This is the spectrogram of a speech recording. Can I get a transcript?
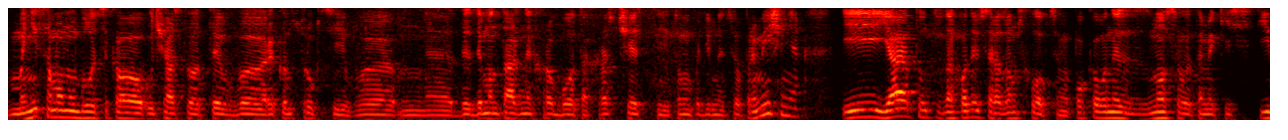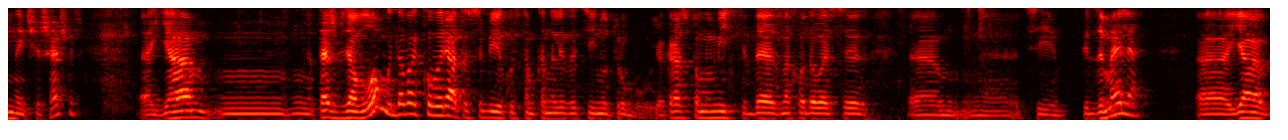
Мені самому було цікаво участвувати в реконструкції, в е, де- демонтажних роботах, розчистці і тому подібне цього приміщення. І я тут знаходився разом з хлопцями. Поки вони зносили там якісь стіни чи ще щось, я теж взяв лом і давай ковиряти собі якусь там каналізаційну трубу. Якраз в тому місці, де знаходилися е, е, ці підземелля, е, я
